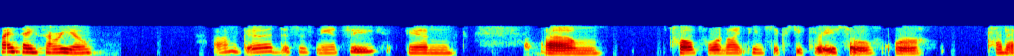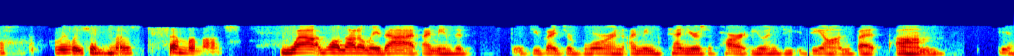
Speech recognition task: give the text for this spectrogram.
Fine, thanks. How are you? I'm good. This is Nancy in um twelve four nineteen sixty three, so we're kind of really hitting those December months. Wow. Well, not only that, I mean, the you guys are born, I mean, 10 years apart, you and D- Dionne, but, um, Yeah.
